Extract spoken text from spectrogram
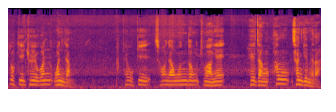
태극기 교육원 원장, 태극기 선양운동 중앙회 회장 황선기입니다.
